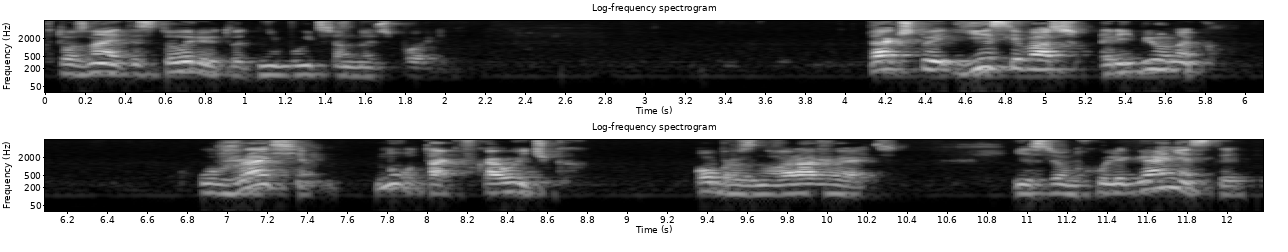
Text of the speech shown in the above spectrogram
Кто знает историю, тот не будет со мной спорить. Так что, если ваш ребенок ужасен, ну так в кавычках образно выражаясь, если он хулиганистый,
